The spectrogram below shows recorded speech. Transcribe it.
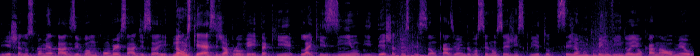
Deixa nos comentários e vamos conversar disso aí. Não esqueça esquece, já aproveita aqui, likezinho e deixa a tua inscrição caso ainda você não seja inscrito. Seja muito bem-vindo aí ao canal, meu.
